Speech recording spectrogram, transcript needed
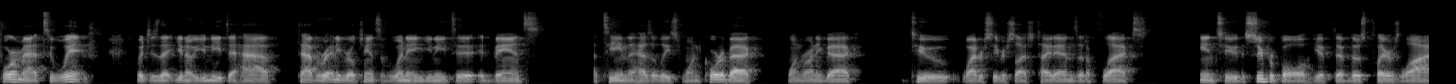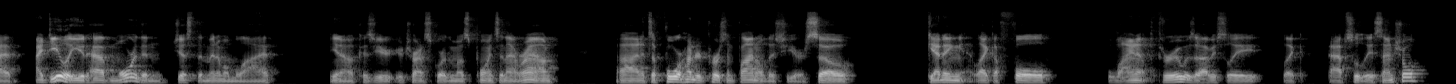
format to win, which is that, you know, you need to have to have any real chance of winning, you need to advance a team that has at least one quarterback, one running back, two wide receiver slash tight ends at a flex into the Super Bowl. You have to have those players live. Ideally, you'd have more than just the minimum live, you know, because you're, you're trying to score the most points in that round. Uh, and it's a 400 person final this year. So getting like a full lineup through is obviously like absolutely essential.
